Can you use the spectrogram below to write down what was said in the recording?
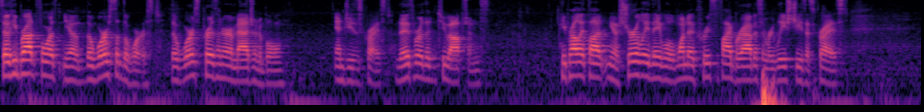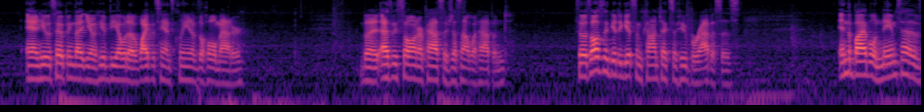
So he brought forth, you know, the worst of the worst, the worst prisoner imaginable, and Jesus Christ. Those were the two options. He probably thought, you know, surely they will want to crucify Barabbas and release Jesus Christ. And he was hoping that, you know, he'd be able to wipe his hands clean of the whole matter. But as we saw in our passage, that's not what happened. So it's also good to get some context of who Barabbas is. In the Bible, names have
